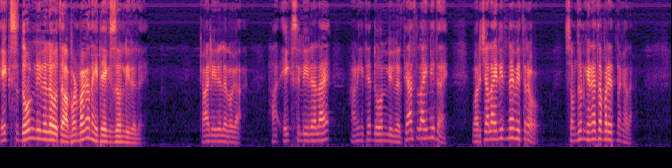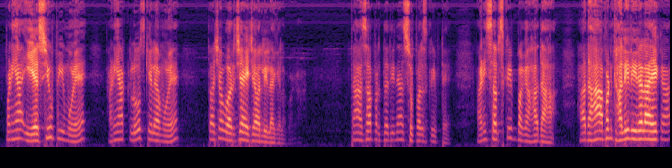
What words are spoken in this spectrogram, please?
एक्स दोन लिहिलेलं होतं आपण. बघा ना इथे एक्स दोन लिहिलेलं आहे. काय लिहिलेलं आहे बघा? हा एक्स लिहिलेला आहे आणि इथे दोन लिहिलेलं त्याच लाईनीत आहे. वरच्या लाईनीत नाही मित्र हो. समजून घेण्याचा प्रयत्न करा. पण ह्या एस यू पीमुळे आणि हा क्लोज केल्यामुळे तो अशा वरच्या ह्याच्यावर लिहिला गेला बघा. तर अशा पद्धतीने सुपरस्क्रिप्ट आहे. आणि सबस्क्रिप्ट बघा हा दहा. हा दहा आपण खाली लिहिलेला आहे का?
